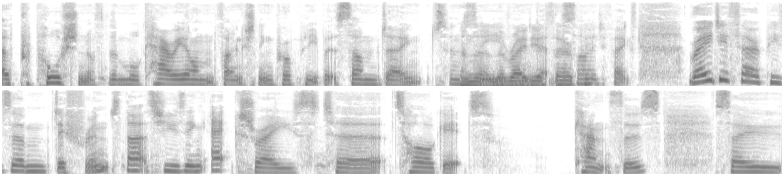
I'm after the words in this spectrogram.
a proportion of them will carry on functioning properly, but some don't, and, and so the, the radiotherapy the side effects. Radiotherapy is um, different. That's using X-rays to target cancers. So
